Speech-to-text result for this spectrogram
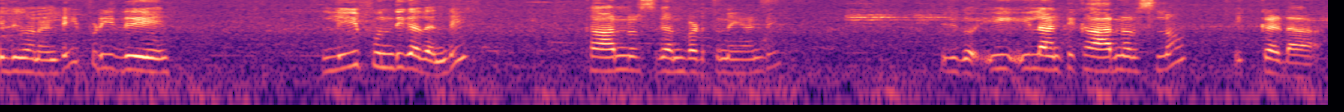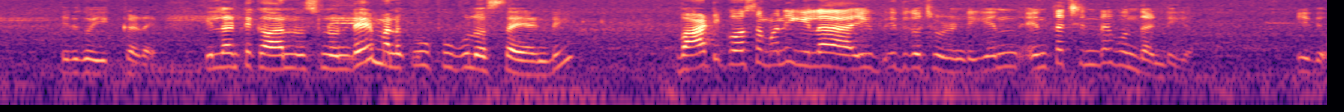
ఇదిగోనండి ఇప్పుడు ఇది లీఫ్ ఉంది కదండి కార్నర్స్ కనబడుతున్నాయండి. ఇదిగో ఈ ఇలాంటి కార్నర్స్లో ఇక్కడ ఇదిగో ఇక్కడే. ఇలాంటి కార్నర్స్ నుండే మనకు పువ్వులు వస్తాయండి. వాటి కోసమని ఇలా ఇదిగో చూడండి ఎంత చిన్నగా ఉందండి ఇక ఇది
